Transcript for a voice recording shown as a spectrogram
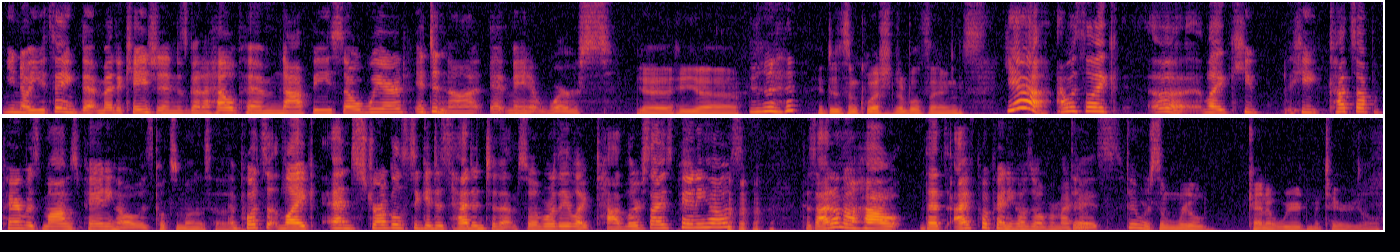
you know, you think that medication is going to help him not be so weird. It did not. It made it worse. Yeah, he uh he did some questionable things. yeah, I was like, ugh. Like he he cuts up a pair of his mom's pantyhose Puts him on his head. and puts like and struggles to get his head into them. So were they like toddler sized pantyhose? Because I don't know how that's. I've put pantyhose over my They- face. there was some real kind of weird material.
